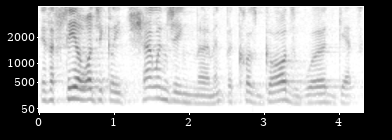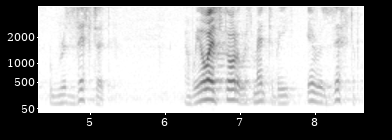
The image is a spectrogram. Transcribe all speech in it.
is a theologically challenging moment because God's word gets resisted. And we always thought it was meant to be irresistible.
